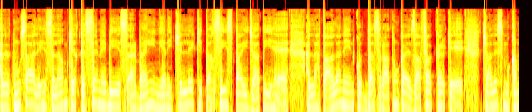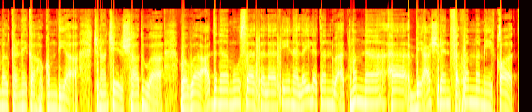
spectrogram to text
حضرت موسیٰ علیہ السلام کے قصے میں بھی اس اربعین یعنی چلے کی تخصیص پائی جاتی ہے۔ اللہ تعالیٰ نے ان کو دس راتوں کا اضافہ کر کے چالیس مکمل کرنے کا حکم دیا۔ چنانچہ ارشاد ہوا و ادن موسا ثلاثین لیلتاً و اتممن بعشر فتم میقات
